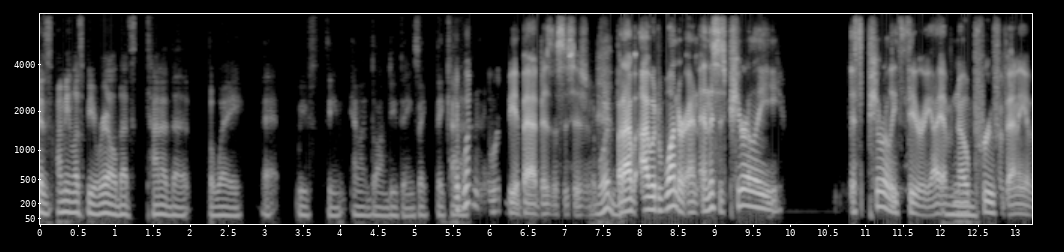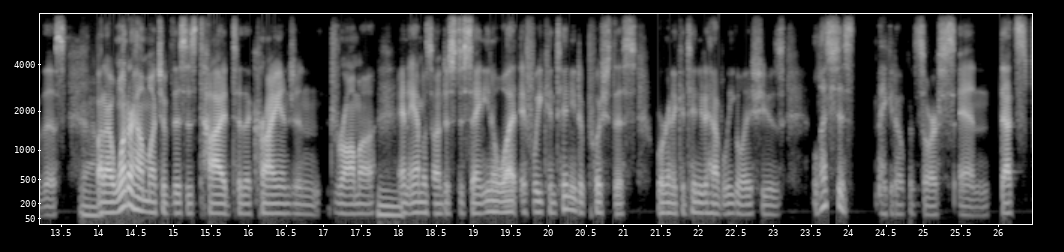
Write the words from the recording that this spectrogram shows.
Cause I mean, let's be real, that's kind of the, the way that we've seen Amazon do things. Like they kind It of, wouldn't it wouldn't be a bad business decision, it wouldn't. But I I would wonder, and and this is purely it's purely theory. I have no Mm, proof of any of this, yeah. but I wonder how much of this is tied to the CryEngine drama Mm, and Amazon just to saying, you know what, if we continue to push this, we're going to continue to have legal issues. Let's just make it open source, and that's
